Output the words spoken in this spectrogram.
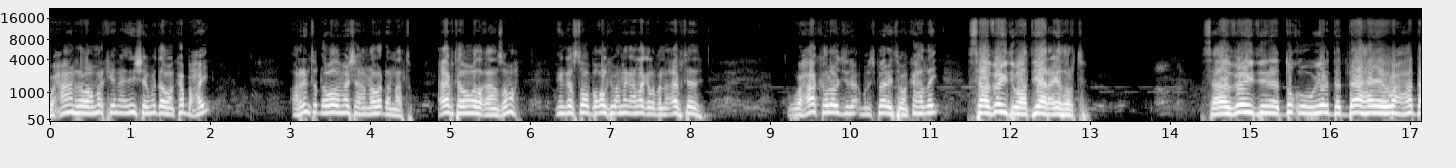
waxaan rabaa marka inaan idiin sheego middaa waan ka baxay arrinta dhawada meesha ha nooga dhannaato ceebtaa waan wada qaadan sooma? Inkastoo boqolkiiba annaga aan la galbana ceebteeda. Waxaa kaloo jira municipality waan ka hadlay. Saaveydi waa diyaar ayad horta saaveydina duqi wuu yar dadaahaye waxa hadda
